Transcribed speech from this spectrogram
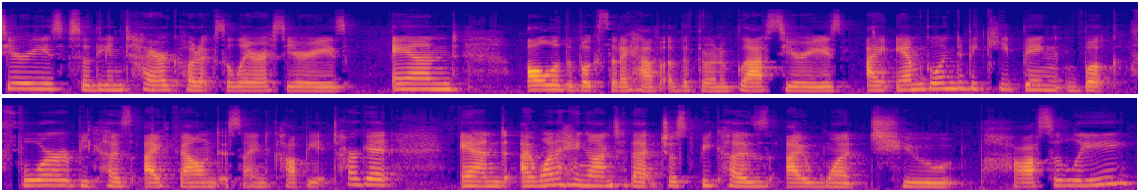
series. So the entire Codex Alera series and all of the books that I have of the Throne of Glass series. I am going to be keeping book four because I found a signed copy at Target and I want to hang on to that just because I want to possibly,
